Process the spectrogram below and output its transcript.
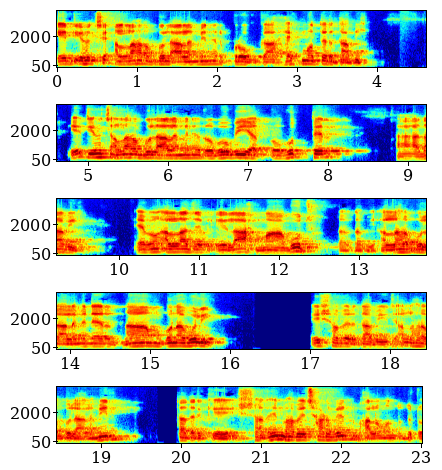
এটি হচ্ছে আল্লাহ রব্বুল আলমিনের প্রজ্ঞা, হেকমতের দাবি। এটি হচ্ছে আল্লাহ রব্বুল আলমিনের রবুবিয়াত, প্রভুত্বের দাবি। এবং আল্লাহ যে এলাহ মাহবুদ তার দাবি। আল্লাহ রব্বুল আলমিনের নাম গোনাবলী এইসবের দাবি যে আল্লাহ রব্বুল আলমিন তাদেরকে স্বাধীনভাবে ছাড়বেন, ভালো মন্দ দুটো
